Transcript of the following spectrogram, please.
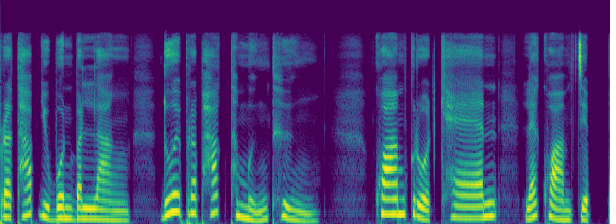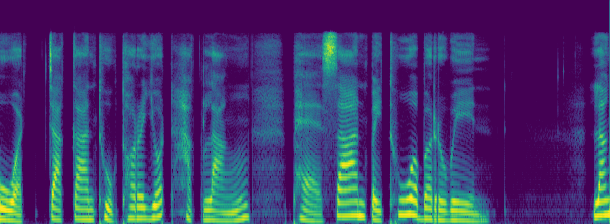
ประทับอยู่บนบัลลังก์ด้วยพระพักถมึงถึง ความโกรธแค้น และความเจ็บปวดจากการถูกทรยศหักหลัง แผ่ซ่านไปทั่วบริเวณ หลัง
